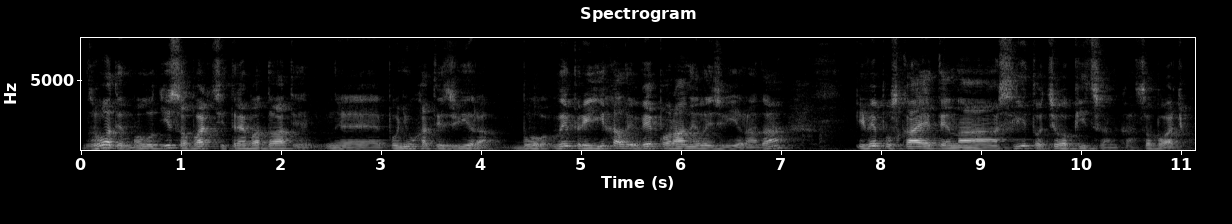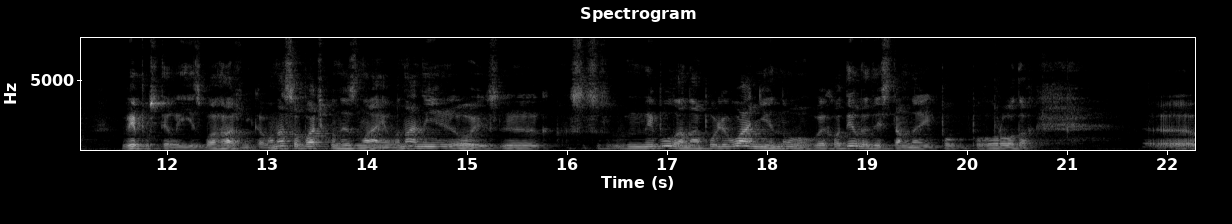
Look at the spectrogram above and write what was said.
Згоден, молодій собачці треба дати, е, понюхати звіра. Бо ви приїхали, ви поранили звіра, да? і ви пускаєте на слід оцього підсвинка, собачку. Випустили її з багажника. Вона собачку не знає. Вона не, ой, е, не була на полюванні, ну, ви ходили десь там нею по, по городах. Е,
